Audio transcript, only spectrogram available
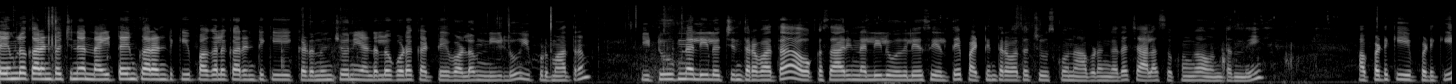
టైంలో కరెంట్ వచ్చినా నైట్ టైం కరెంట్కి పగల కరెంట్కి ఇక్కడ నుంచొని ఎండలో కూడా కట్టేవాళ్ళం నీళ్ళు. ఇప్పుడు మాత్రం ఈ ట్యూబ్ నల్లీలు వచ్చిన తర్వాత ఒక్కసారి నల్లీలు వదిలేసి వెళ్తే పట్టిన తర్వాత చూసుకొని ఆపడం కదా చాలా సుఖంగా ఉంటుంది. అప్పటికి ఇప్పటికీ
